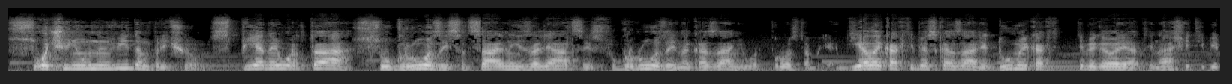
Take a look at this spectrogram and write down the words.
с очень умным видом причем, с пеной у рта, с угрозой социальной изоляции, с угрозой наказания. Вот просто, блядь. Делай, как тебе сказали, думай, как тебе говорят, иначе тебе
